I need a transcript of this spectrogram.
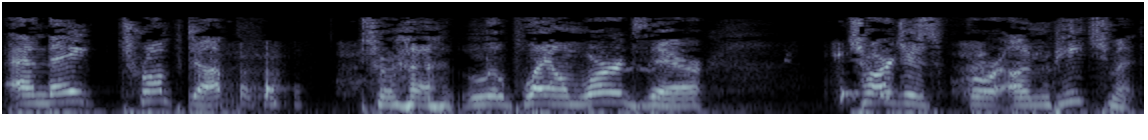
and they trumped up a little play on words there, charges for impeachment.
